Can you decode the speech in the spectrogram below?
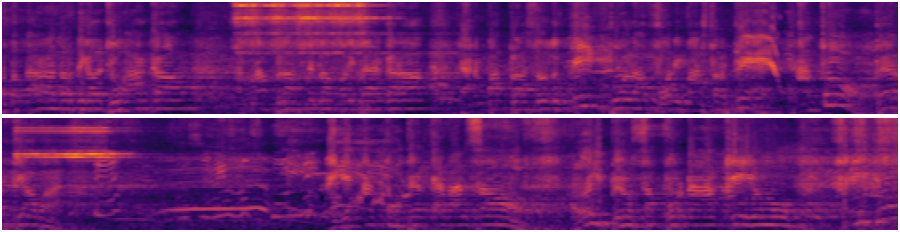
sementara tertinggal dua angka 16 sebelah voli Bayangkara dan 14 untuk tim bola voli Master Band Anto Berdiawan. Ini Anto Berdiawan Sof Libero Sempurna Kio Vigo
